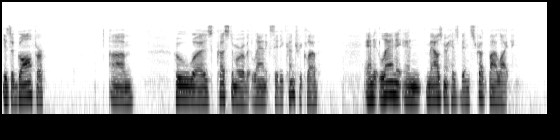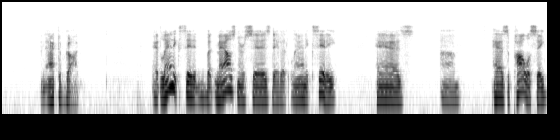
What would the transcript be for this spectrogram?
is a golfer um, who was customer of Atlantic City Country Club, and Atlantic and Maussner has been struck by lightning, an act of God. Atlantic City, but Maussner says that Atlantic City has um, has a policy,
